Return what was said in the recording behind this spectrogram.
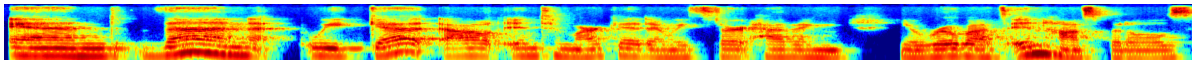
And then we get out into market and we start having you know, robots in hospitals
